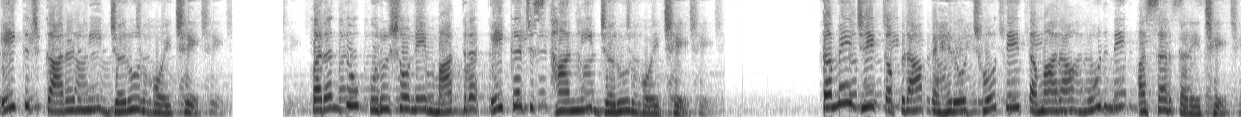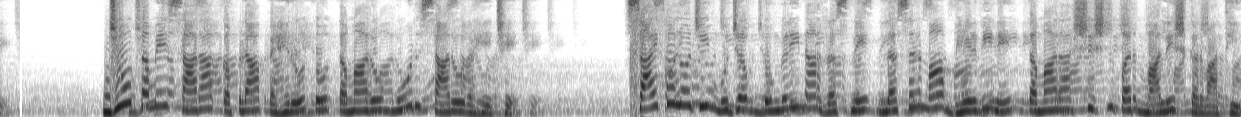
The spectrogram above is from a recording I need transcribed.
એક જ કારણની જરૂર હોય છે. પરંતુ પુરુષોને માત્ર એક જ સ્થાનની જરૂર હોય છે. તમે જે કપડાં પહેરો છો તે તમારા મૂડને અસર કરે છે. જો તમે સારા કપડાં પહેરો તો તમારો મૂડ સારો રહે છે. સાયકોલોજી મુજબ ડુંગળીના રસને લસણમાં ભેળવીને તમારા શિશ્ન પર માલિશ કરવાથી.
